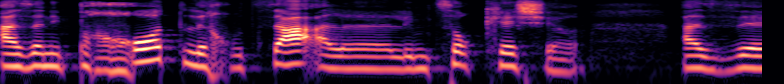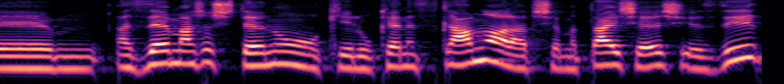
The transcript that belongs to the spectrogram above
אז אני פחות לחוצה על אה, למצוא קשר. אז, אה, אז זה משהו שתינו כאילו כן הסכמנו עליו, שמתי שיש יזיז,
